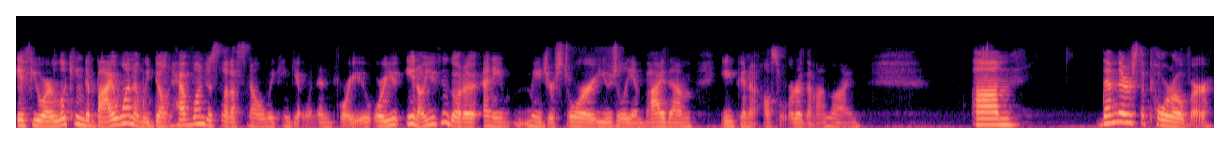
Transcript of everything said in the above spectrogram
if you are looking to buy one and we don't have one, just let us know and we can get one in for you. Or you, you know, you can go to any major store usually and buy them. You can also order them online. Um, then there's the pour over,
